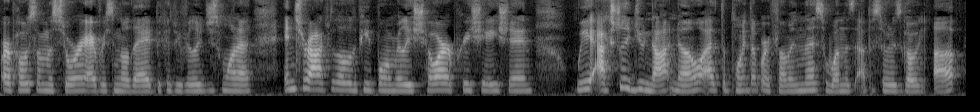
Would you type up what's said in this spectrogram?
or post on the story every single day because we really just want to interact with all the people and really show our appreciation. We actually do not know at the point that we're filming this when this episode is going up.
